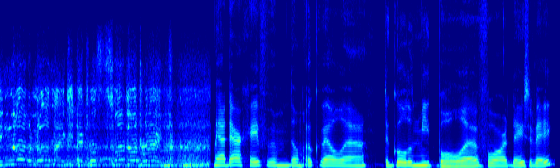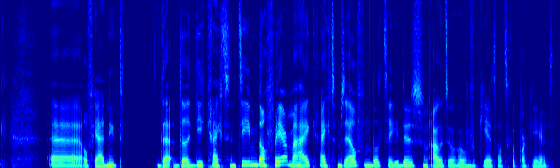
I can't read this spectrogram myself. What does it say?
No, no, Mike, that was so not right. Maar ja, daar geven we hem dan ook wel eh, de golden meatball eh, voor deze week. Eh, of ja, niet... Die krijgt zijn team dan weer, maar hij krijgt hem zelf omdat hij dus zijn auto gewoon verkeerd had geparkeerd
